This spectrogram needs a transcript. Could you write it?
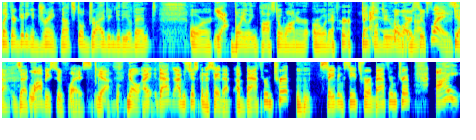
Like they're getting a drink, not still driving to the event or Yeah. boiling pasta water or whatever people do. or souffles. Yeah, exactly. Lobby souffles. Yeah. No, I, that, I was just going to say that. A bathroom trip, Mm-hmm. saving seats for a bathroom trip. I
